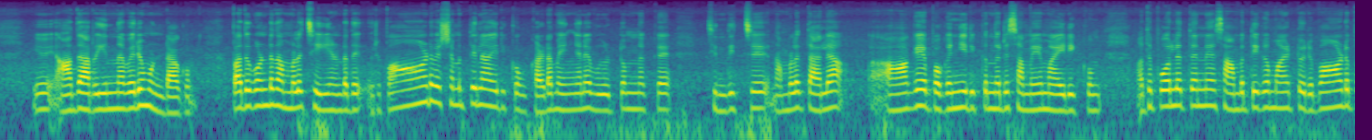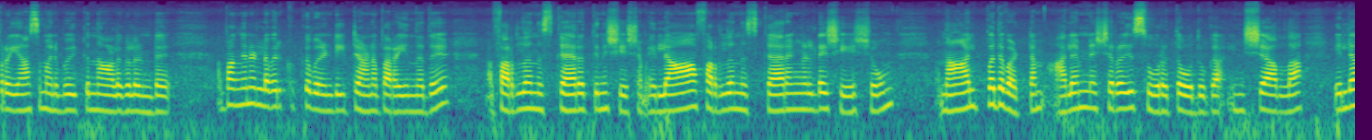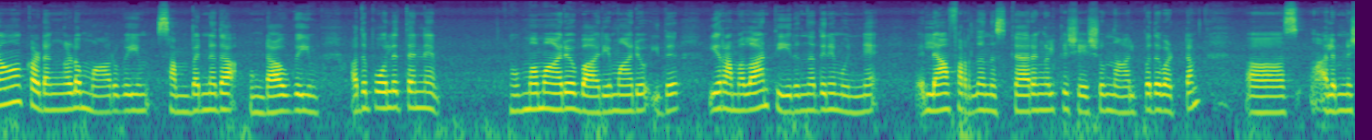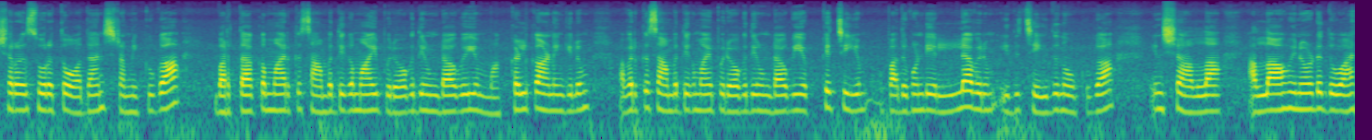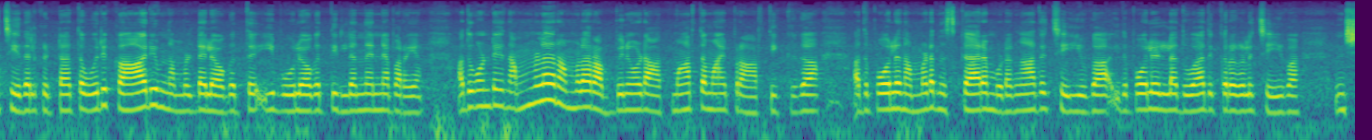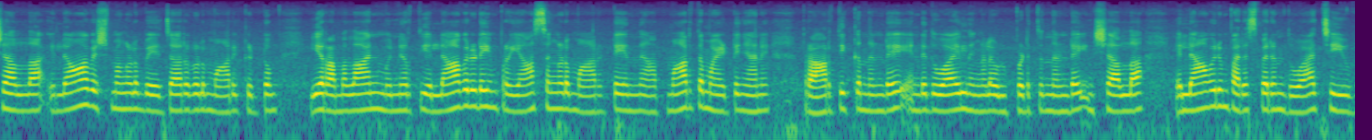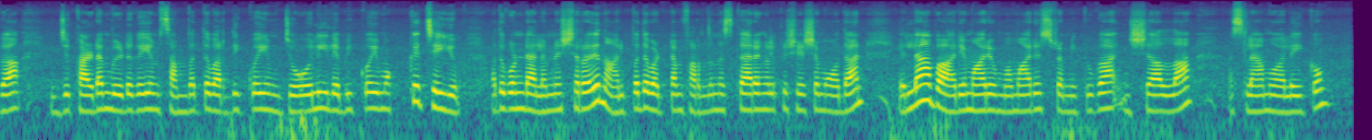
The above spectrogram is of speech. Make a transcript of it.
അതറിയുന്നവരും ഉണ്ടാകും. അപ്പം അതുകൊണ്ട് നമ്മൾ ചെയ്യേണ്ടത് ഒരുപാട് വിഷമത്തിലായിരിക്കും. കടം എങ്ങനെ വീട്ടും എന്നൊക്കെ ചിന്തിച്ച് നമ്മൾ തല ആകെ പുകഞ്ഞിരിക്കുന്നൊരു സമയമായിരിക്കും. അതുപോലെ തന്നെ സാമ്പത്തികമായിട്ട് ഒരുപാട് പ്രയാസം അനുഭവിക്കുന്ന ആളുകളുണ്ട്. അപ്പം അങ്ങനെയുള്ളവർക്കൊക്കെ വേണ്ടിയിട്ടാണ് പറയുന്നത്. ഫർൾ നിസ്കാരത്തിന് ശേഷം എല്ലാ ഫർൾ നിസ്കാരങ്ങളുടെ ശേഷവും നാൽപ്പത് വട്ടം അലം നഷറ സൂറത്ത് ഓതുക. ഇൻഷാല്ല എല്ലാ കടങ്ങളും മാറുകയും സമ്പന്നത ഉണ്ടാവുകയും അതുപോലെ തന്നെ ഉമ്മമാരോ ഭാര്യമാരോ ഇത് ഈ റമദാൻ തീരുന്നതിന് മുന്നേ എല്ലാ ഫർദ നിസ്കാരങ്ങൾക്ക് ശേഷവും നാൽപ്പത് വട്ടം അലംനഷർ സൂറത്ത് ഓതാൻ ശ്രമിക്കുക. ഭർത്താക്കന്മാർക്ക് സാമ്പത്തികമായി പുരോഗതി ഉണ്ടാവുകയും മക്കൾക്കാണെങ്കിലും അവർക്ക് സാമ്പത്തികമായി പുരോഗതി ഉണ്ടാവുകയും ഒക്കെ ചെയ്യും. അപ്പോൾ അതുകൊണ്ട് എല്ലാവരും ഇത് ചെയ്തു നോക്കുക. ഇൻഷാ അല്ലാ അള്ളാഹുവിനോട് ദുവാ ചെയ്താൽ കിട്ടാത്ത ഒരു കാര്യം നമ്മളുടെ ലോകത്ത് ഈ ഭൂലോകത്ത് ഇല്ലെന്ന് തന്നെ പറയാം. അതുകൊണ്ട് നമ്മൾ നമ്മളെ റബ്ബിനോട് ആത്മാർത്ഥമായി പ്രാർത്ഥിക്കുക. അതുപോലെ നമ്മുടെ നിസ്കാരം മുടങ്ങാതെ ചെയ്യുക. ഇതുപോലെയുള്ള ദുവാദിക്കറുകൾ ചെയ്യുക. ഇൻഷല്ല എല്ലാ വിഷമങ്ങളും ബേജാറുകളും മാറിക്കിട്ടും. ഈ റമദാൻ മുൻനിർത്തി എല്ലാവരുടെയും പ്രയാസങ്ങളും മാറട്ടെ എന്ന് ആത്മാർത്ഥമായിട്ട് ഞാൻ പ്രാർത്ഥിക്കുന്നുണ്ട്. എന്റെ ദുവായിൽ നിങ്ങളെ ഉൾപ്പെടുത്തുന്നുണ്ട്. ഇൻഷല്ല എല്ലാവരും പരസ്പരം ദുവാ ചെയ്യുക. കടം വിടുകയും സമ്പത്ത് വർദ്ധിക്കുകയും ജോലി ലഭിക്കുകയും ഒക്കെ ചെയ്യും. അതുകൊണ്ട് അലംനഷർ നാൽപ്പത് വട്ടം ഫർദ് നിസ്കാരങ്ങൾക്ക് ശേഷം ഓതാൻ എല്ലാ ഭാര്യമാരും ഉമ്മമാരും ശ്രമിക്കുക. ഇൻഷാല്ല. അസ്സാം വലൈക്കും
